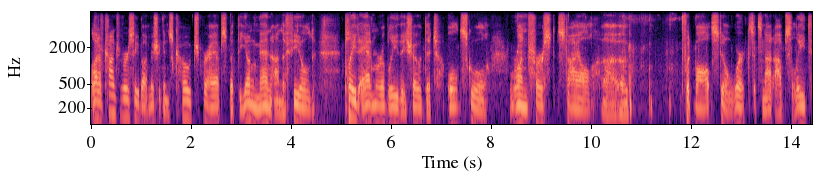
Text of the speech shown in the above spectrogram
A lot of controversy about Michigan's coach, perhaps, but the young men on the field played admirably. They showed that old school run first style uh, football still works. It's not obsolete.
